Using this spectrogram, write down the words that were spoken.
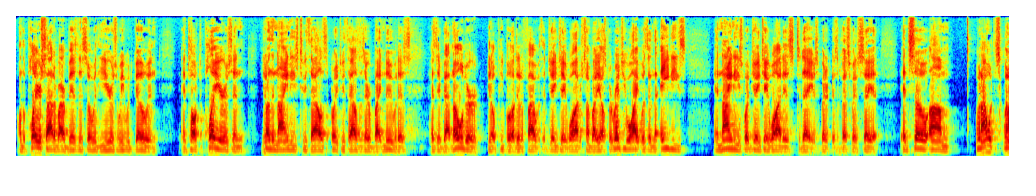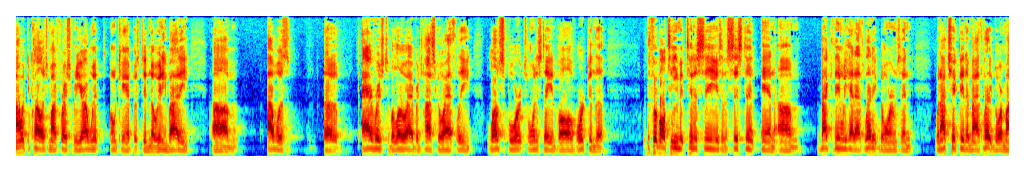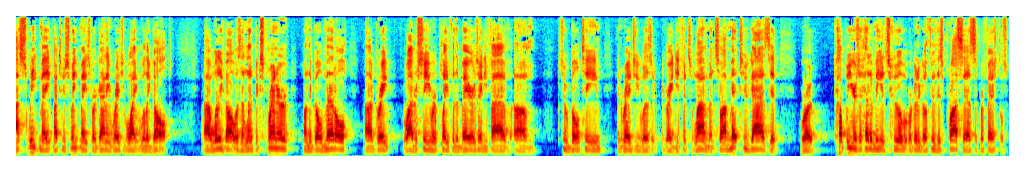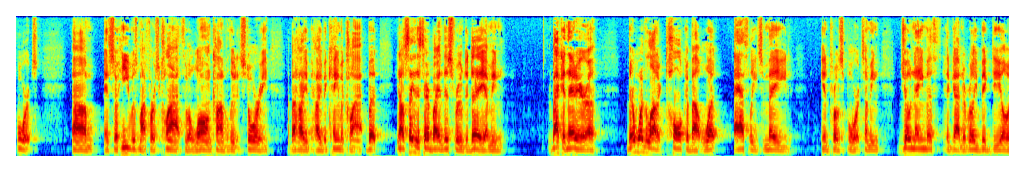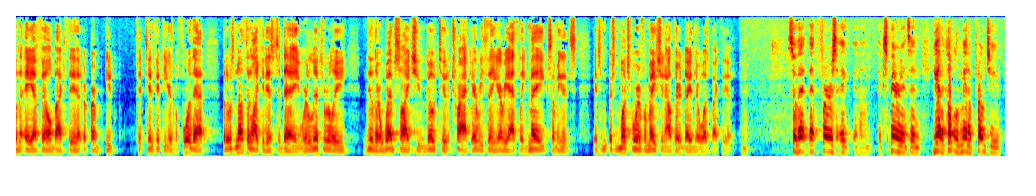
on the player side of our business over the years, we would go and, and talk to players. And, you know, in the 90s, 2000s, early 2000s, everybody knew, but as, as they've gotten older, you know, people identify with a J.J. Watt or somebody else. But Reggie White was in the 80s and 90s what J.J. Watt is today, is, better, is the best way to say it. And so um, when, I went to, when I went to college my freshman year, I went on campus, didn't know anybody. Um, I was uh, average to below average high school athlete loved sports, wanted to stay involved, worked in the with the football team at Tennessee as an assistant, and um, back then we had athletic dorms. And when I checked into my athletic dorm, my suite mate, my two suite mates were a guy named Reggie White and Willie Gault. Uh, Willie Gault was an Olympic sprinter, won the gold medal, uh, great wide receiver, played for the Bears '85 um, Super Bowl team, and Reggie was a great defensive lineman. So I met two guys that were couple years ahead of me in school, but we're going to go through this process of professional sports. Um, and so he was my first client through a long, convoluted story about how he, how he became a client. But you know, I'll say this to everybody in this room today. I mean, back in that era, there wasn't a lot of talk about what athletes made in pro sports. I mean, Joe Namath had gotten a really big deal in the AFL back then, or, or 10, 15 years before that but it was nothing like it is today. We're literally you know, there are websites you can go to to track everything every athlete makes. I mean, it's it's there's much more information out there today than there was back then. So that that first um, experience, and you had a couple of men approach you.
